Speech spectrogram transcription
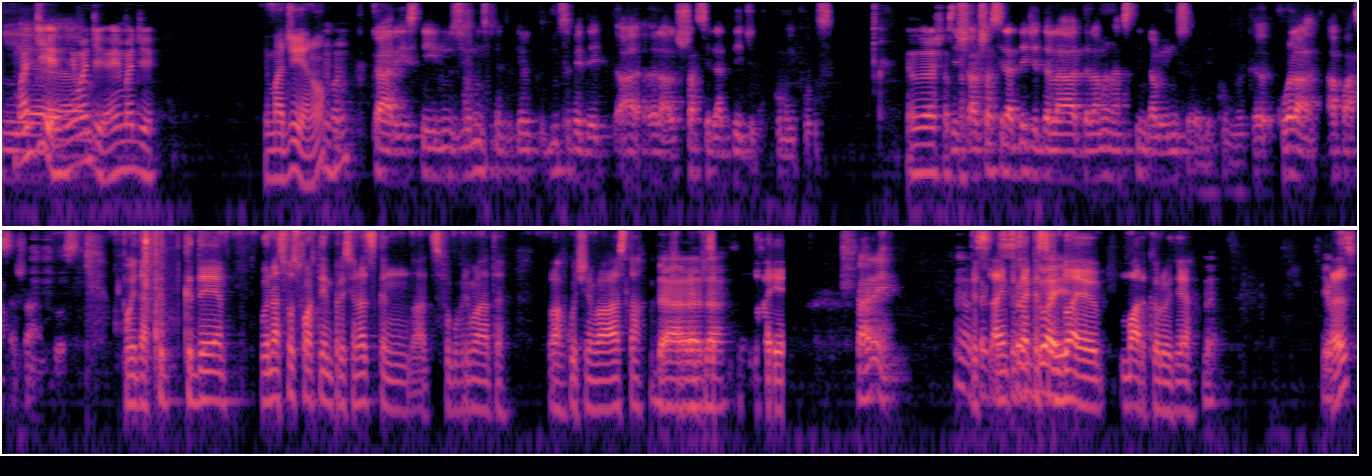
E, Magie, e magie, e magie. E magie, nu? Mhm. Care este iluzionist, pentru că el nu se vede a- ăla al șaselea deget cum e pus. E adevărat și Deci asta. al șaselea deget de la, de la mâna stângă a lui nu se vede cum, că cu ăla apasă așa în jos. Păi, dar cât, cât de... Voi n-ați fost foarte impresionați când ați făcut prima dată? V-a făcut cineva asta? Și Da, aveai da, impresia da. că se îndoaie- Care? Asta Că, cu ai impresia că se sândoaie. îndoaie markerul, uite ea. Eu- Vezi?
